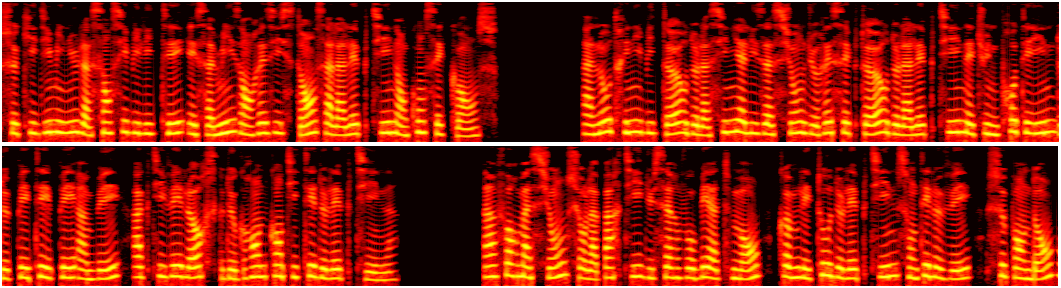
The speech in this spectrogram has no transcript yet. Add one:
ce qui diminue la sensibilité et sa mise en résistance à la leptine en conséquence. Un autre inhibiteur de la signalisation du récepteur de la leptine est une protéine de PTP1B, activée lorsque de grandes quantités de leptine. Informations sur la partie du cerveau béatement, comme les taux de leptine sont élevés, cependant,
